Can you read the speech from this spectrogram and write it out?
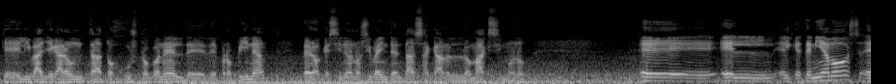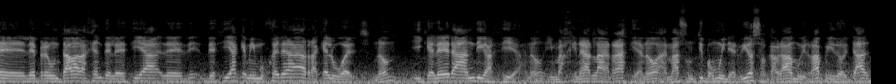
que él iba a llegar a un trato justo con él de, propina, pero que si no nos iba a intentar sacar lo máximo, ¿no? Eh, el, que teníamos le preguntaba a la gente, le decía, decía que mi mujer era Raquel Welch, ¿no? Y que él era Andy García, ¿no? Imaginar la gracia, ¿no? Además un tipo muy nervioso, que hablaba muy rápido y tal.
